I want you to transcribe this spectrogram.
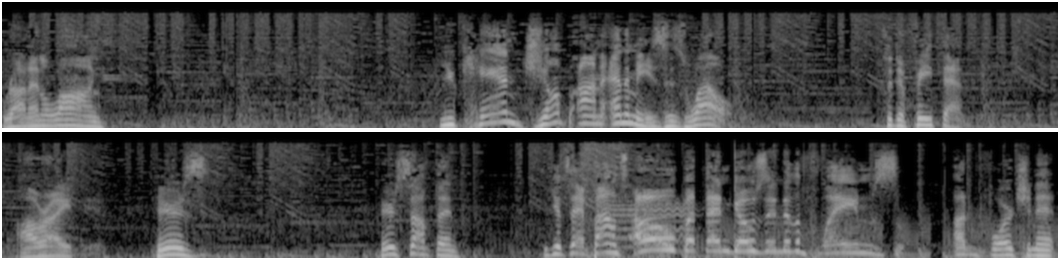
Running along. You can jump on enemies as well to defeat them. All right. Here's here's something. He gets that bounce. Oh, but then goes into the flames. Unfortunate.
